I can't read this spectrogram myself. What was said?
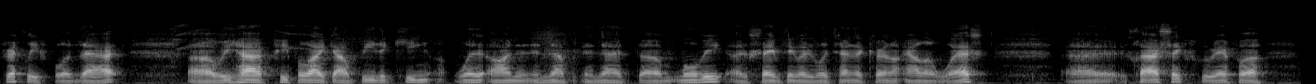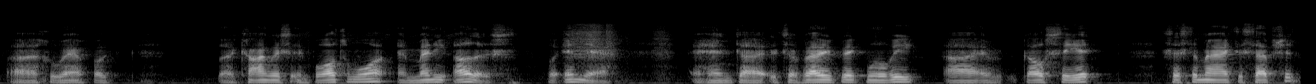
strictly for that. Uh, we have people like Alveda King on in that in that uh, movie. Uh, same thing with Lieutenant Colonel Allen West, uh, classic who ran for uh, who ran for Congress in Baltimore, and many others were in there. And it's a very big movie. go see it. Systematic Deception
